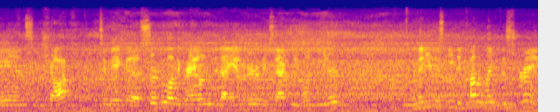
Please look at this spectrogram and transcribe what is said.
and some chalk to make a circle on the ground with a diameter of exactly one meter. And then you just need to cut a length of string,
